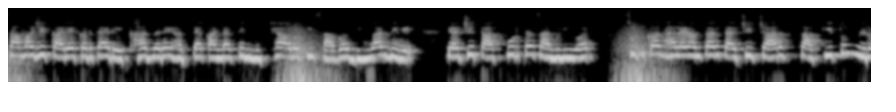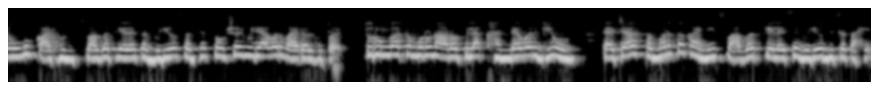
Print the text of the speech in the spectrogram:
सामाजिक कार्यकर्त्या रेखा जरे हत्याकांडातील मुख्य आरोपी सागर भिंगार दिवे याची तात्पुरत्या जामिनीवर सुटका झाल्यानंतर त्याची चार चाकीतून मिरवणूक काढून स्वागत केल्याचा व्हिडिओ सध्या सोशल मीडियावर व्हायरल होतोय. तुरुंगासमोरून आरोपीला खांद्यावर घेऊन त्याच्या समर्थकांनी स्वागत केल्याचे व्हिडिओ दिसत आहे.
